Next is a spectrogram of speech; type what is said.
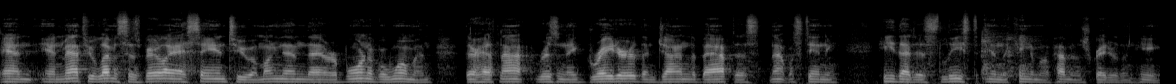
And in Matthew 11 says, Verily I say unto you, among them that are born of a woman, there hath not risen a greater than John the Baptist, notwithstanding he that is least in the kingdom of heaven is greater than he.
